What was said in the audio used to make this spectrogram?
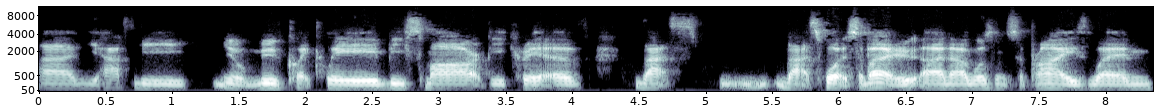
and you have to be you know move quickly, be smart, be creative. That's that's what it's about. And I wasn't surprised when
